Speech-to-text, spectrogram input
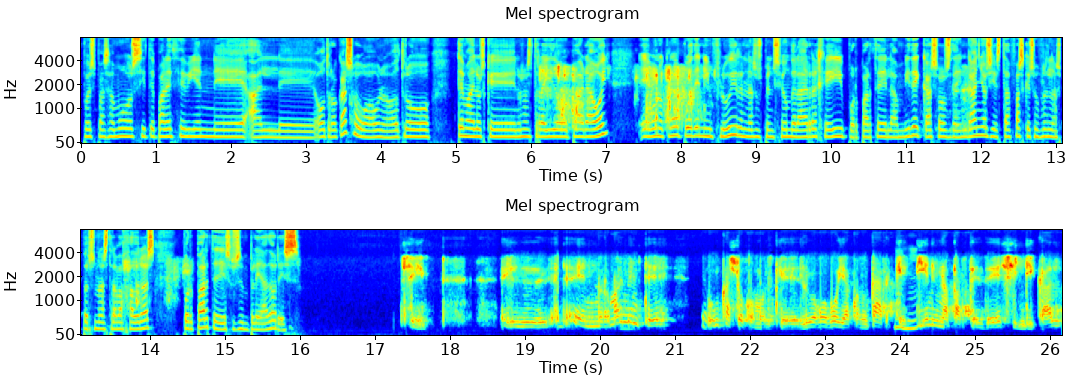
Pues pasamos, si te parece bien, eh, al eh, otro caso o a, bueno, a otro tema de los que nos has traído para hoy. Eh, bueno, ¿cómo pueden influir en la suspensión de la RGI por parte de la ANVIDE casos de engaños y estafas que sufren las personas trabajadoras por parte de sus empleadores? Sí. Normalmente un caso como el que luego voy a contar, que tiene una parte de sindical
